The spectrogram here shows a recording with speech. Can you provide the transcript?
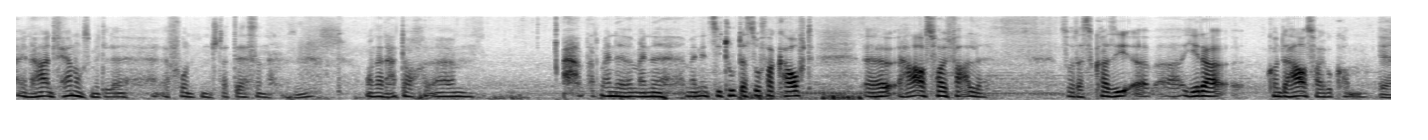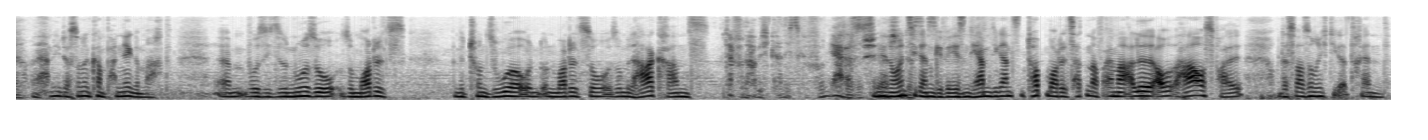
ein Haarentfernungsmittel äh, erfunden stattdessen. Und dann hat doch ähm, hat meine, meine, mein Institut das so verkauft, äh, Haarausfall für alle. So dass quasi äh, äh, jeder konnte Haarausfall bekommen. ja. Und dann haben die doch so eine Kampagne gemacht, ähm, wo sie so nur so, so Models mit Tonsur und, und Models so, so mit Haarkranz Davon habe ich gar nichts gefunden. ja, bei das ist Recherche. in den Das 90ern ist- gewesen. Die haben die ganzen Topmodels hatten auf einmal alle Au- Haarausfall und das war so ein richtiger Trend.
